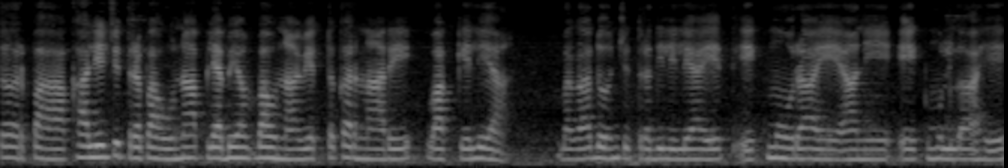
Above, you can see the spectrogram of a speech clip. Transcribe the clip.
तर पहा खालील चित्र पाहून आपल्या भे- भावना व्यक्त करणारे वाक्य लिहा. बघा दोन चित्र दिलेले आहेत. एक मोर आहे आणि एक मुलगा आहे.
